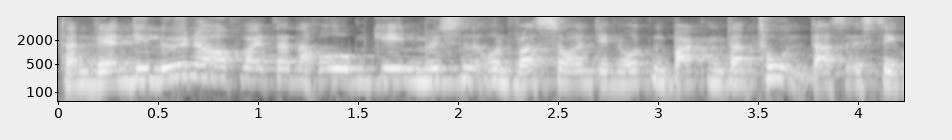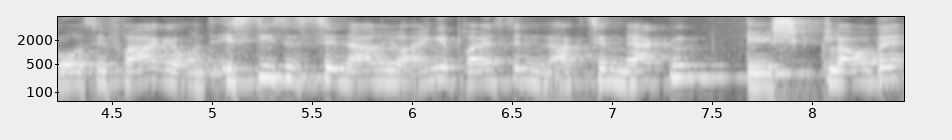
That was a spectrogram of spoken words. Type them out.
dann werden die Löhne auch weiter nach oben gehen müssen. Und was sollen die Notenbanken dann tun? Das ist die große Frage. Und ist dieses Szenario eingepreist in den Aktienmärkten? Ich glaube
